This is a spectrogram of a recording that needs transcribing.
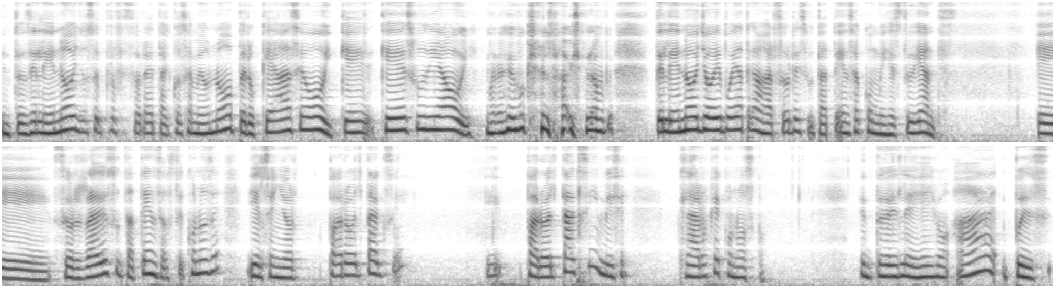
Entonces le dije, no, yo soy profesora de tal cosa. Me dijo, no, pero ¿qué hace hoy? ¿Qué, qué es su día hoy? Me dijo que Te le dije, no, yo hoy voy a trabajar sobre Sutatensa con mis estudiantes. Eh, sobre Radio Sutatensa, ¿usted conoce? Y el señor paró el taxi, y paró el taxi y me dice, claro que conozco. Entonces le dije yo, ah, pues,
